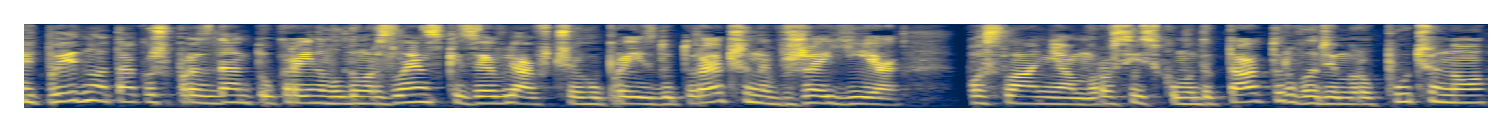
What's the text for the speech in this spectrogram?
Відповідно, також президент України Володимир Зеленський заявляв, що його приїзд до Туреччини вже є посланням російському диктатору Володимиру Путіну.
